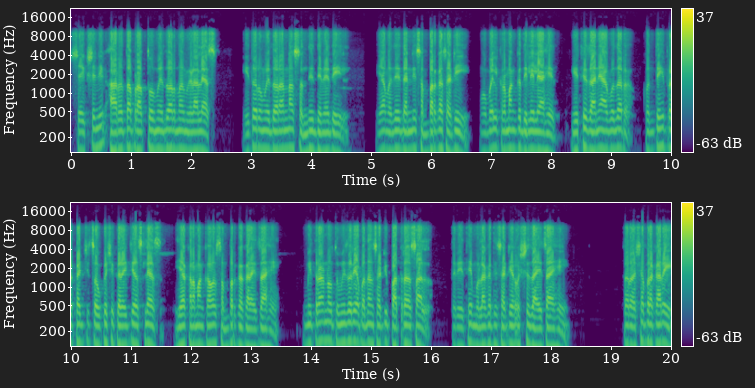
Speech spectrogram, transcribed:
शैक्षणिक अर्हता प्राप्त उमेदवार न मिळाल्यास इतर उमेदवारांना संधी देण्यात येईल. यामध्ये त्यांनी संपर्कासाठी मोबाईल क्रमांक दिलेले आहेत. येथे जाण्या अगोदर कोणत्याही प्रकारची चौकशी करायची असल्यास या क्रमांकावर संपर्क करायचा आहे. मित्रांनो तुम्ही जर या पदांसाठी पात्र असाल तर येथे मुलाखतीसाठी अवश्य जायचं आहे. तर अशा प्रकारे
